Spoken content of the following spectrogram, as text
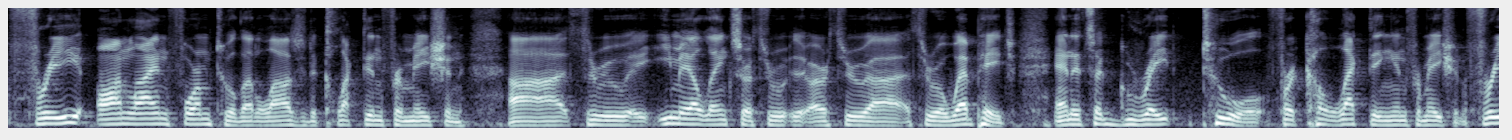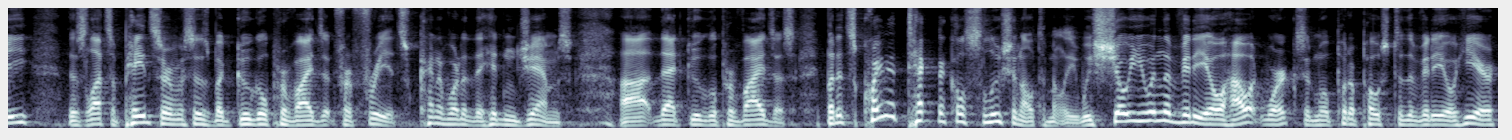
free online form tool that allows you to collect information uh, through email links or through or through uh, through a web page. And it's a great tool for collecting information. Free. There's lots of paid services, but Google provides it for free. It's kind of one of the hidden gems uh, that Google provides us. But it's quite a technical solution ultimately. We show you in the video how it works works, and we'll put a post to the video here.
